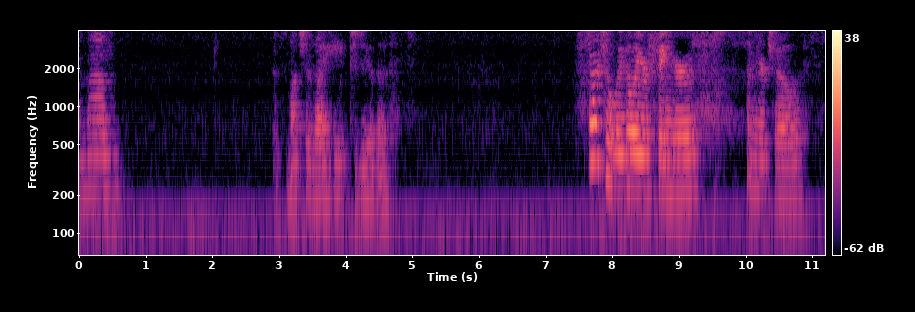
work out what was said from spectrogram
And then, as much as I hate to do this, start to wiggle your fingers and your toes.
